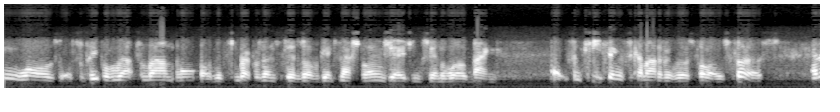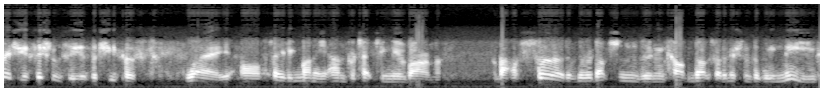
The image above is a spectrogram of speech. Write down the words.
Meeting was for people from around the world with some representatives of the International Energy Agency and the World Bank. Uh, some key things to come out of it were as follows. First, energy efficiency is the cheapest way of saving money and protecting the environment. About a third of the reductions in carbon dioxide emissions that we need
